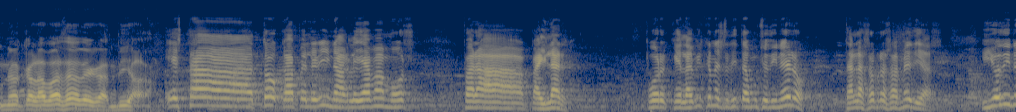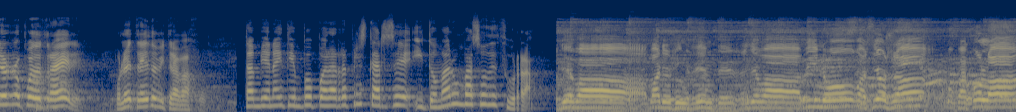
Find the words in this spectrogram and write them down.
Una calabaza de Gandía. Esta toca pelerina, le llamamos, para bailar, porque la Virgen necesita mucho dinero, están las obras a medias, y yo dinero no puedo traer, pues le he traído mi trabajo. También hay tiempo para refrescarse y tomar un vaso de zurra. Lleva varios ingredientes, lleva vino, gaseosa, Coca-Cola,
